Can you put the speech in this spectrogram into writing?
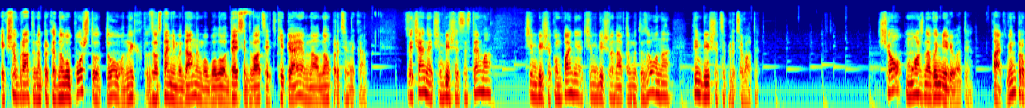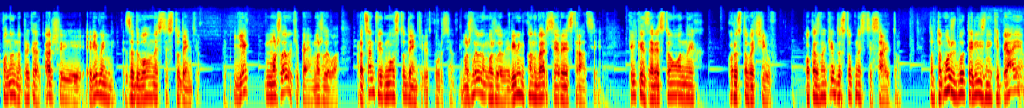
Якщо брати, наприклад, нову пошту, то у них за останніми даними було 10-20 KPI на одного працівника. Звичайно, чим більше система, чим більше компанія, чим більше вона автоматизована, тим більше це працювати. Що можна вимірювати? Так, він пропонує, наприклад, перший рівень задоволеності студентів. Є можливо KPI? Можливо. Процент відмов студентів від курсів, можливо, можливо. Рівень конверсії реєстрації, кількість зареєстрованих користувачів, показники доступності сайту. Тобто можуть бути різні KPI.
